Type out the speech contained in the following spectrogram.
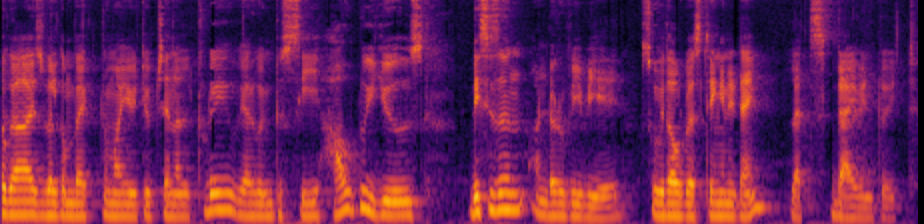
Hello guys, welcome back to my YouTube channel. Today we are going to see how to use decision under VBA. So without wasting any time, let's dive into it.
